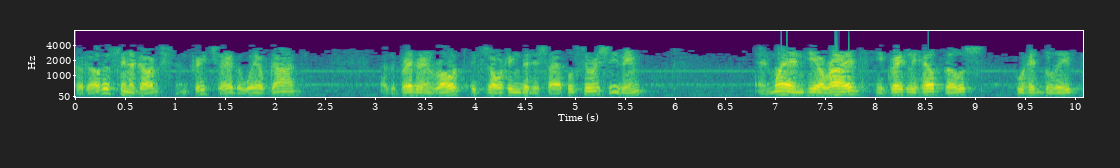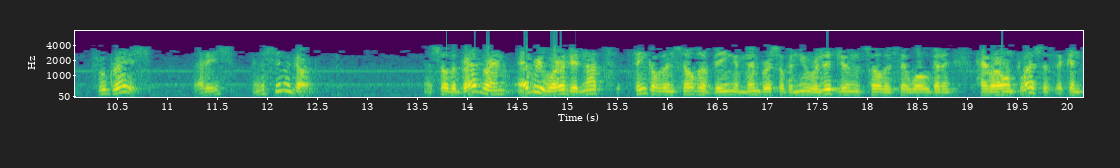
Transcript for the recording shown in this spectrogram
go to other synagogues and preach there the way of God, uh, the brethren wrote, exhorting the disciples to receive him. And when he arrived, he greatly helped those who had believed through grace, that is, in the synagogue. And so the brethren everywhere did not think of themselves as being members of a new religion, so they said, well, we're going to have our own places. They can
